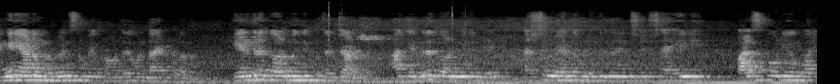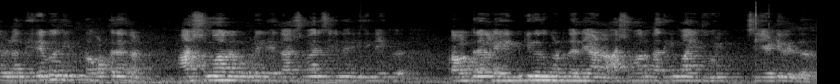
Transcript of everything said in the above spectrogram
എങ്ങനെയാണ് മുഴുവൻ സമയ പ്രവർത്തനം ഉണ്ടായിട്ടുള്ളത്? കേന്ദ്ര ഗവൺമെന്റ് പ്രൊജക്റ്റാണ്. ആ കേന്ദ്ര ഗവൺമെന്റിന്റെ അശ്വമേധം മുദ്രനിശ്ചയ ശൈലി പൾസ് പോളിയോ പോലെയുള്ള നിരവധി പ്രവർത്തനങ്ങൾ ആശുമാരുടെ മുകളിലേക്ക് ആശുമാർ ചെയ്യുന്ന രീതിയിലേക്ക് പ്രവർത്തനങ്ങൾ ഏൽപ്പിക്കുന്നത് കൊണ്ട് തന്നെയാണ് ആശുമാർക്ക് അധികമായി ജോലി ചെയ്യേണ്ടി വരുന്നത്.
